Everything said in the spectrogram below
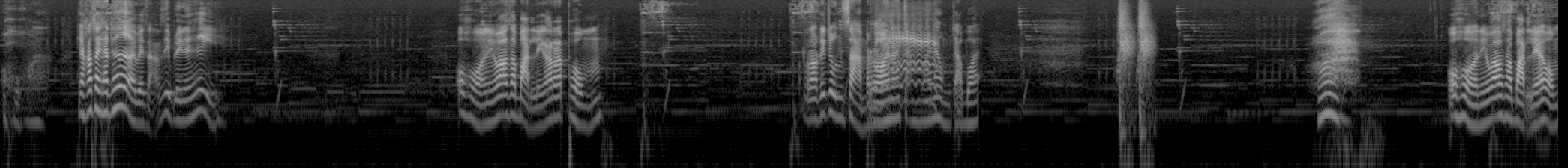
โอ้โห อยากเข้าใส่คัตเตอร์เบสสามสิบเลยนะเฮ้ย โอ้โหอันนี่ว่าสะบัดเลยครับผม เราที่จุนสามร้อยนะจำไว้นะผมจำไว้ โอ้โหอันนี่ว่าวสะบัดเลยครับผม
